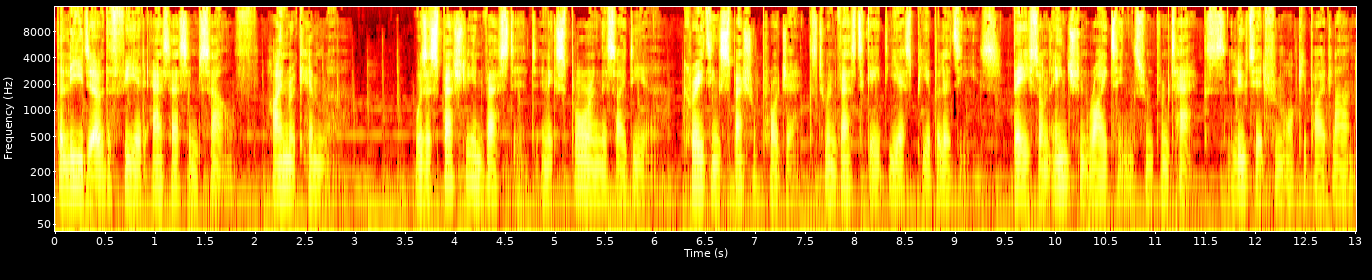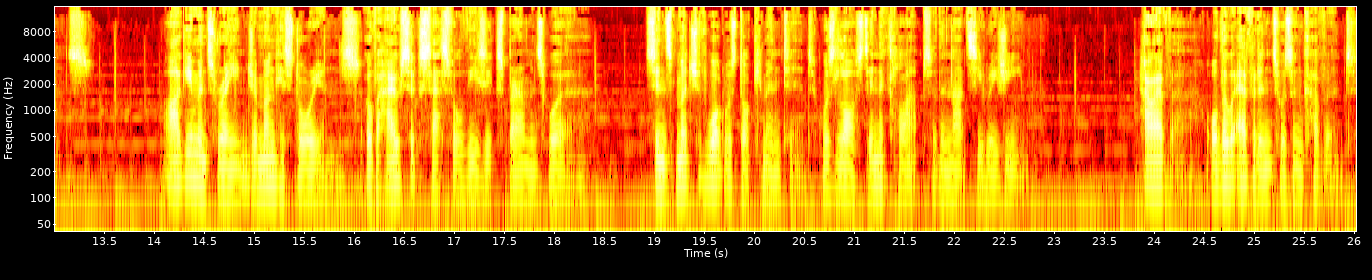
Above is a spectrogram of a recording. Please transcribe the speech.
The leader of the feared SS himself, Heinrich Himmler, was especially invested in exploring this idea, creating special projects to investigate ESP abilities based on ancient writings from, from texts looted from occupied lands. Arguments range among historians over how successful these experiments were, since much of what was documented was lost in the collapse of the Nazi regime. However, although evidence was uncovered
